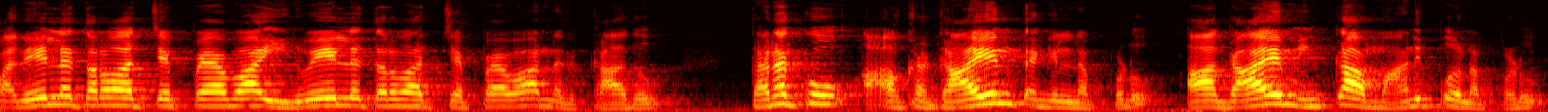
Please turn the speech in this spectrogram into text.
పదేళ్ళ తర్వాత చెప్పావా ఇరవై ఏళ్ళ తర్వాత చెప్పావా అన్నది కాదు. తనకు ఒక గాయం తగిలినప్పుడు ఆ గాయం ఇంకా మానిపోనప్పుడు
